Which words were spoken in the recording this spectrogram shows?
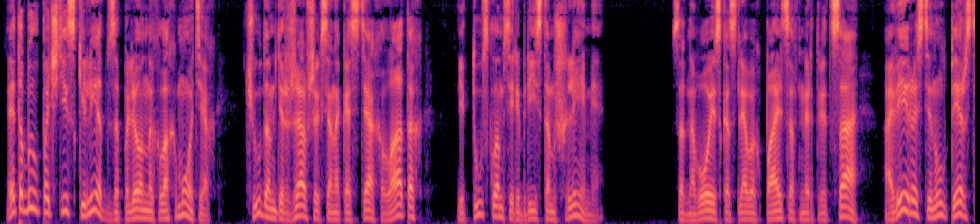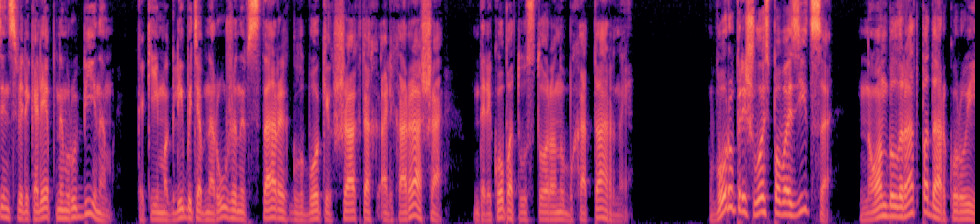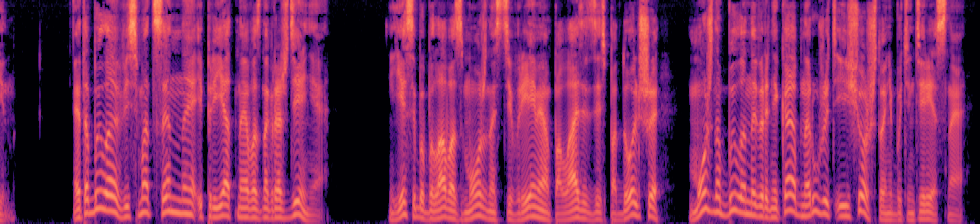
Это был почти скелет в запыленных лохмотьях, чудом державшихся на костях латах и тусклом серебристом шлеме. С одного из костлявых пальцев мертвеца Авей растянул перстень с великолепным рубином, какие могли быть обнаружены в старых глубоких шахтах Аль-Хараша, далеко по ту сторону Бхатарны. Вору пришлось повозиться, но он был рад подарку руин. Это было весьма ценное и приятное вознаграждение. Если бы была возможность и время полазить здесь подольше, можно было наверняка обнаружить и еще что-нибудь интересное.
